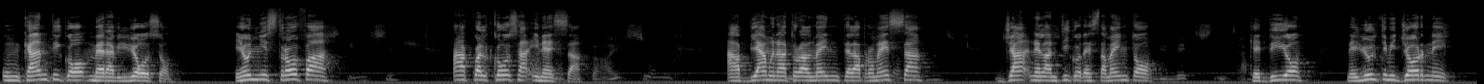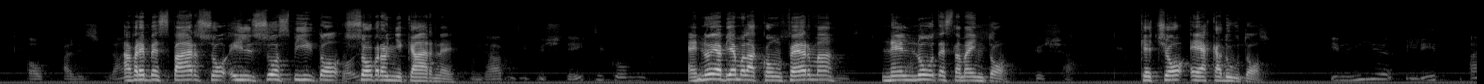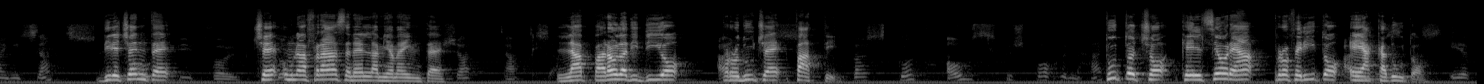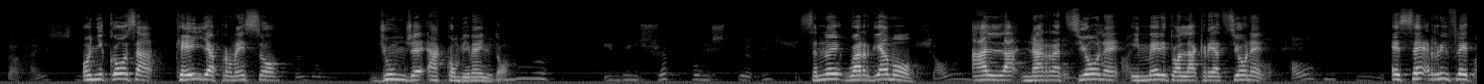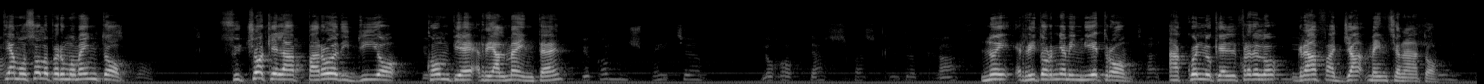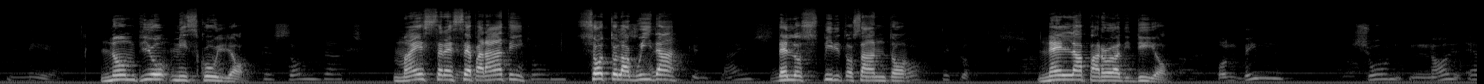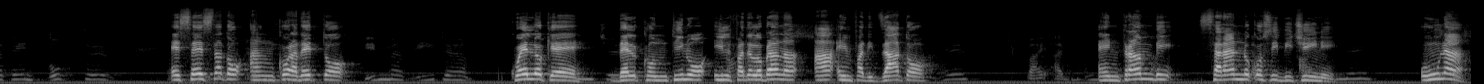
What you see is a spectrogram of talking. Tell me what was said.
un cantico meraviglioso e ogni strofa ha qualcosa in essa. Abbiamo naturalmente la promessa già nell'Antico Testamento che Dio negli ultimi giorni avrebbe sparso il suo spirito sopra ogni carne e noi abbiamo la conferma nel Nuovo Testamento. Che ciò è accaduto. Di recente c'è una frase nella mia mente. La parola di Dio produce fatti. Tutto ciò che il Signore ha proferito è accaduto. er Ogni cosa che Egli ha promesso giunge a compimento. Se noi guardiamo alla narrazione in merito alla creazione e se riflettiamo solo per un momento su ciò che la parola di Dio compie realmente, noi ritorniamo indietro a quello che il fratello Graf ha già menzionato. Non più miscuglio, ma essere separati sotto la guida dello Spirito Santo. Nella parola di Dio. E se è stato ancora detto quello che del continuo il fratello Brana ha enfatizzato, entrambi saranno così vicini. Una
